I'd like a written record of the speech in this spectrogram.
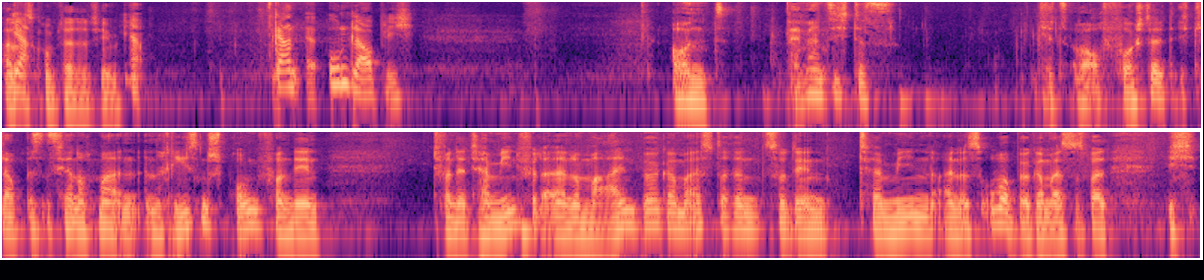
An ja. das komplette Team. Ja. Ganz, äh, unglaublich. Und wenn man sich das jetzt aber auch vorstellt, ich glaube, es ist ja nochmal ein, ein Riesensprung von den von der Terminfülle einer normalen Bürgermeisterin zu den Terminen eines Oberbürgermeisters, weil ich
